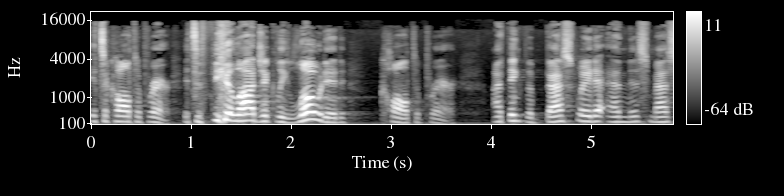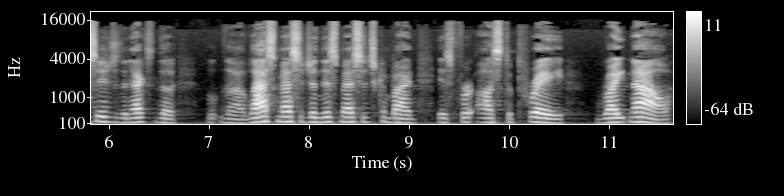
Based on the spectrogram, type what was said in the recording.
It's a call to prayer. It's a theologically loaded call to prayer. I think the best way to end this message, the next, the, the last message and this message combined, is for us to pray right now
